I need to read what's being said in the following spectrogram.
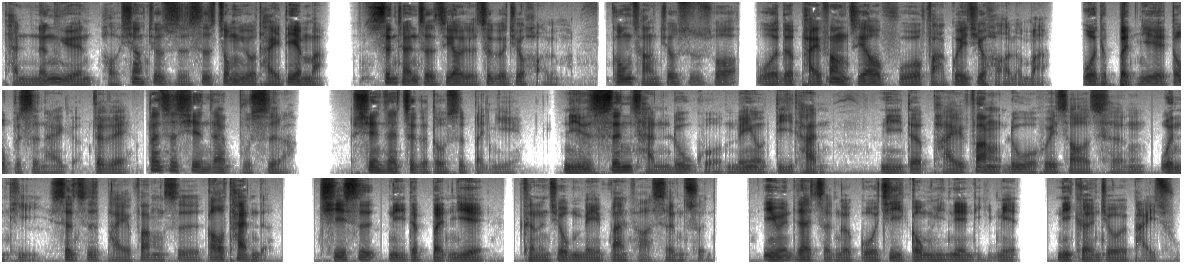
谈能源，好像就只是中油台电嘛。生产者只要有这个就好了嘛，工厂就是说我的排放只要符合法规就好了嘛，我的本业都不是那个，对不对？但是现在不是了，现在这个都是本业。你的生产如果没有低碳，你的排放如果会造成问题，甚至排放是高碳的，其实你的本业可能就没办法生存，因为在整个国际供应链里面，你可能就会排除，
